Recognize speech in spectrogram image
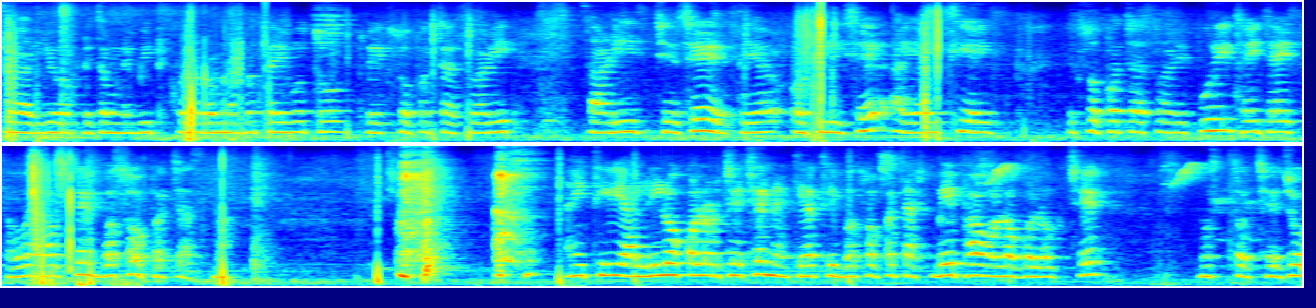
જો આ રહ્યો આપણે તમને બીટ કલર હમણાં બતાવ્યો હતો તો એકસો પચાસવાળી સાડી જે છે તે અટલી છે. આ અહીંથી અહીં એકસો પચાસવાળી પૂરી થઈ જાય હવે આવશે બસો પચાસમાં. અહીંથી આ લીલો કલર જે છે ને, ત્યાંથી બસો પચાસ, બે ભાવ અલગ અલગ છે. મસ્ત છે, જો.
